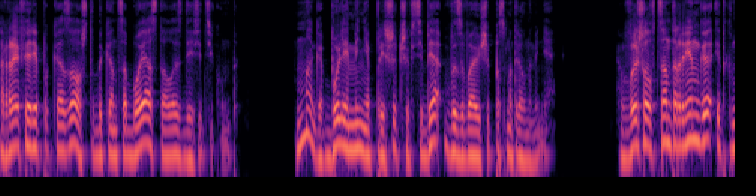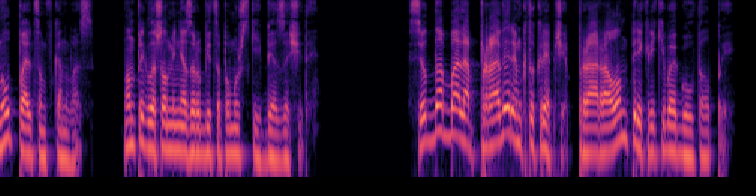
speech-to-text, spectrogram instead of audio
Рефери показал, что до конца боя осталось 10 секунд. Мага, более-менее пришедший в себя, вызывающе посмотрел на меня. Вышел в центр ринга и ткнул пальцем в канвас. Он приглашал меня зарубиться по-мужски, без защиты. «Сюда, Баля, проверим, кто крепче!» — проорал он, перекрикивая гул толпы.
